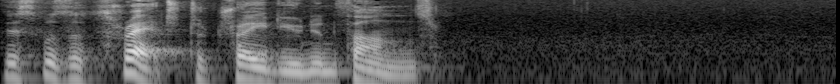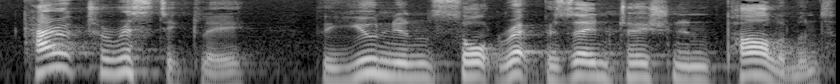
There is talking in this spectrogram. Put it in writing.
This was a threat to trade union funds. Characteristically, the unions sought representation in Parliament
